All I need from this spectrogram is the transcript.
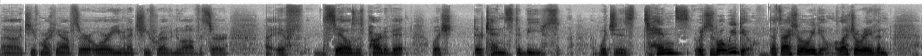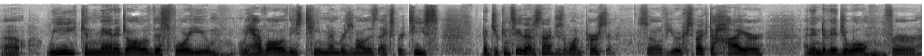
uh, chief marketing officer, or even a chief revenue officer, uh, if sales is part of it, which there tends to be which is tens, which is what we do. That's actually what we do. Electro Raven. Uh, we can manage all of this for you. We have all of these team members and all this expertise, but you can see that it's not just one person. So if you expect to hire an individual for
